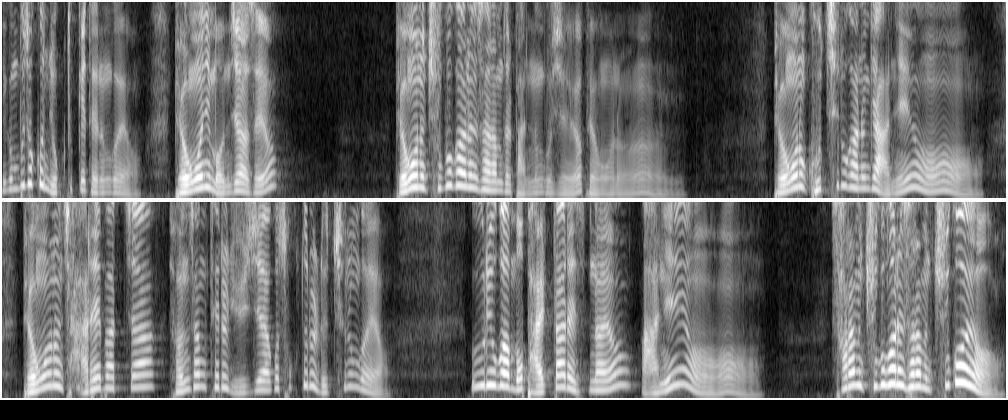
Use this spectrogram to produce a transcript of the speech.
이건 무조건 욕 듣게 되는 거예요. 병원이 뭔지 아세요? 병원은 죽어가는 사람들 받는 곳이에요. 병원은 병원은 고치러 가는 게 아니에요. 병원은 잘해봤자 현 상태를 유지하고 속도를 늦추는 거예요. 의료가 뭐 발달했나요? 아니에요. 사람은 죽어가는 사람은 죽어요.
